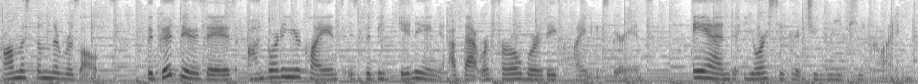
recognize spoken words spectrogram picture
promise them the results? The good news is onboarding your clients is the beginning of that referral worthy client experience and your secret to repeat clients.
